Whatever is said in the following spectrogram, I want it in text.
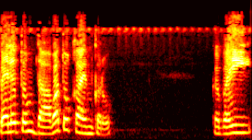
پہلے تم دعویٰ تو قائم کرو کہ بھائی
